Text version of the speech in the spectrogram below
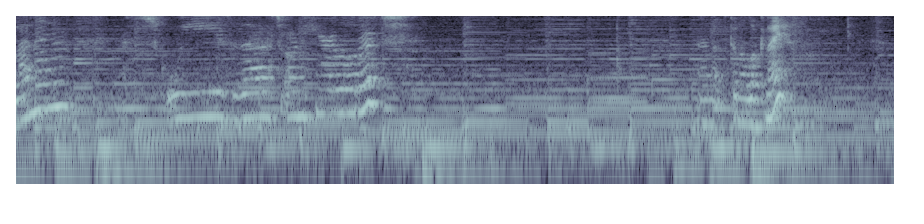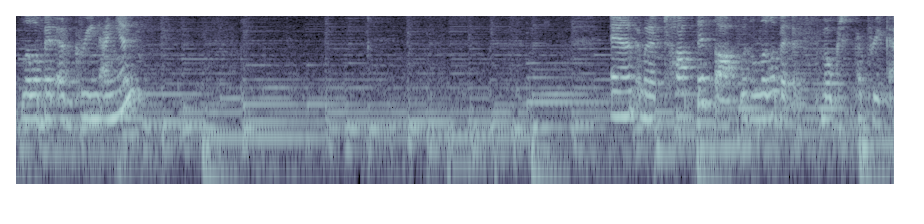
lemon. Squeeze that on here a little bit. And that's gonna look nice a little bit of green onion, and I'm gonna top this off with a little bit of smoked paprika.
